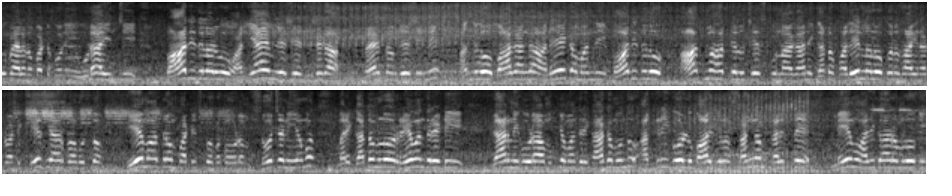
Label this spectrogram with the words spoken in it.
రూపాయలను పట్టుకొని ఉడాయించి బాధితులను అన్యాయం చేసే దిశగా ప్రయత్నం చేసింది. అందులో భాగంగా అనేక మంది బాధితులు ఆత్మహత్యలు చేసుకున్నా కానీ గత పదేళ్ళలో కొనసాగినటువంటి కేసీఆర్ ప్రభుత్వం ఏమాత్రం పట్టించుకోకపోవడం శోచనీయము. మరి గతంలో రేవంత్ రెడ్డి గారిని కూడా ముఖ్యమంత్రి కాకముందు అగ్రిగోల్డ్ బాధితుల సంఘం కలిస్తే మేము అధికారంలోకి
